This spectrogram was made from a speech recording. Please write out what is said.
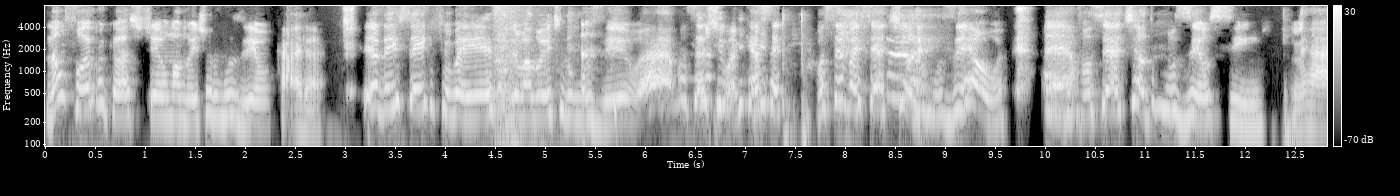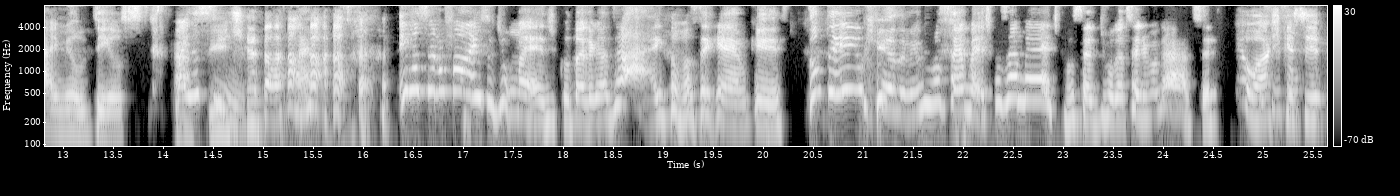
não foi porque eu assisti Uma Noite no Museu, cara. Eu nem sei que filme é esse, de Uma Noite no Museu. Ah, você assistiu, quer ser. Você vai ser a tia do museu? É, você é a tia do museu, sim. Ai, meu Deus. Mas assim. Né? E você não fala isso de um médico, tá ligado? Ah, então você quer o quê? Não tem o quê? Você é médico, você é médico. Você é advogado, você é advogado. Você... Eu acho, que esse,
